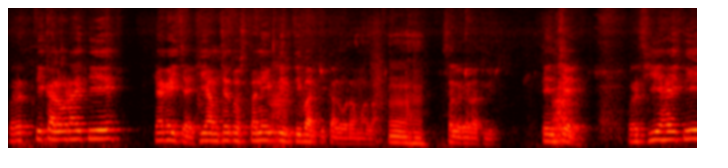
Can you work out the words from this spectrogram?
परत ती कालवड आहे ती ह्या गायची आहे ही आमच्या दोस्ताने एक दिली ती बारकी कालवड आम्हाला. सलगरातली. त्यांची आहे. परत ही आहे ती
